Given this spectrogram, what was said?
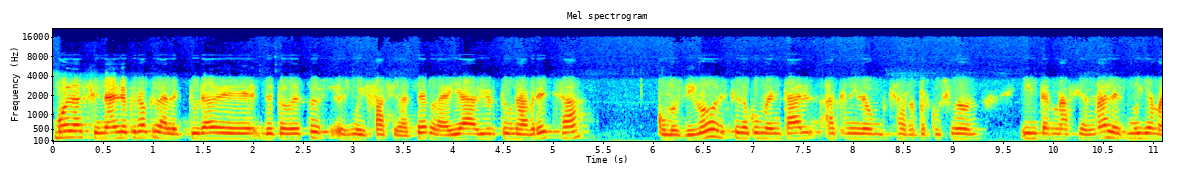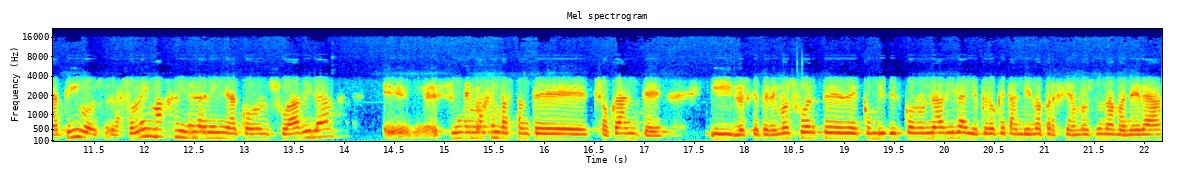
Bueno, al final yo creo que la lectura de, de todo esto es, es, muy fácil hacerla. Ella ha abierto una brecha. Como os digo, este documental ha tenido mucha repercusión internacional, es muy llamativo. La sola imagen de la niña con su águila eh, es una imagen bastante chocante y los que tenemos suerte de convivir con un águila yo creo que también lo apreciamos de una manera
